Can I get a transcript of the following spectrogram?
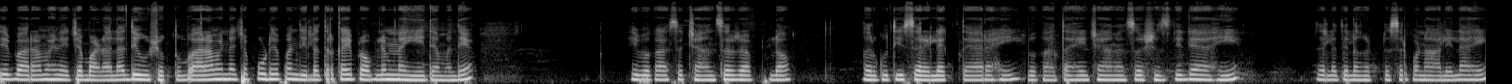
ते बारा महिन्याच्या बाळाला देऊ शकतो. बारा महिन्याच्या पुढे पण दिलं तर काही प्रॉब्लेम नाही आहे त्यामध्ये. हे बघा असं छानसर आपलं घरगुती सॅरेलॅक तयार आहे. बघा आता हे छान असं शिजलेले आहे. त्याला त्याला घट्टसरपणा आलेला आहे.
